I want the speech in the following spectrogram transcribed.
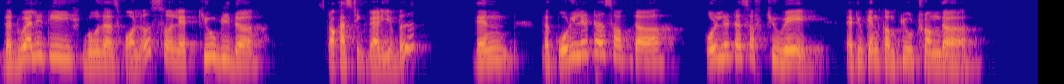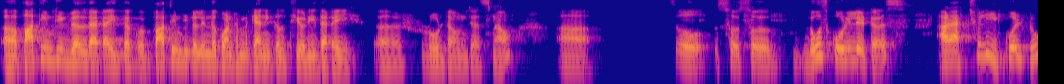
the duality goes as follows. So, let q be the stochastic variable, then the correlators of the correlators of QA that you can compute from the uh, path integral that I, the path integral in the quantum mechanical theory that I uh, wrote down just now. Uh, so, so, so those correlators are actually equal to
